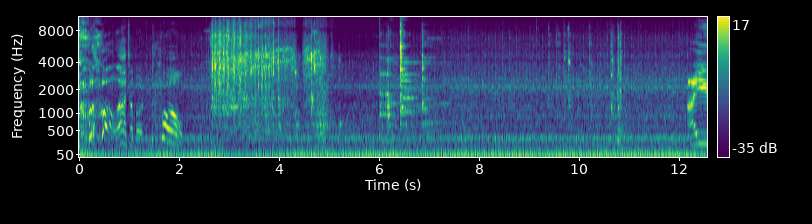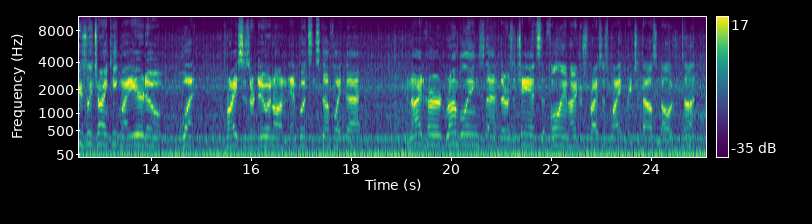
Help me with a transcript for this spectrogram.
oh, that's about, whoa. I usually try and keep my ear to what prices are doing on inputs and stuff like that. And I'd heard rumblings that there was a chance that full anhydrous prices might reach $1,000 a ton.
